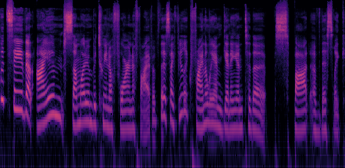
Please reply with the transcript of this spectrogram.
would say that I am somewhat in between a four and a five of this. I feel like finally I'm getting into the spot of this like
